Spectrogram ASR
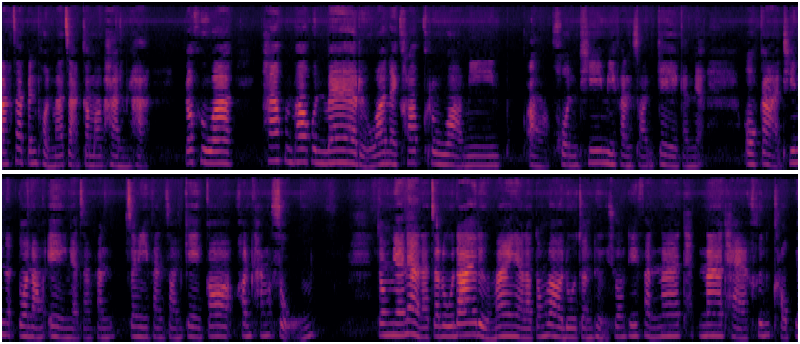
มักจะเป็นผลมาจากกรรมพันธุ์ค่ะ ก็คือว่าถ้าคุณพ่อคุณแม่หรือว่าในครอบครัวมีคนที่มีฟันซ้อนเกกันเนี่ย โอกาสที่ตัวน้องเองเนี่ยจะฟันจะมีฟันซ้อนเกย์ก็ค่อนข้างสูง ตรงนี้เนี่ยเราจะรู้ได้หรือไม่เนี่ยเราต้องรอดูจนถึงช่วงที่ฟันหน้าหน้าแท้ขึ้นครบย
